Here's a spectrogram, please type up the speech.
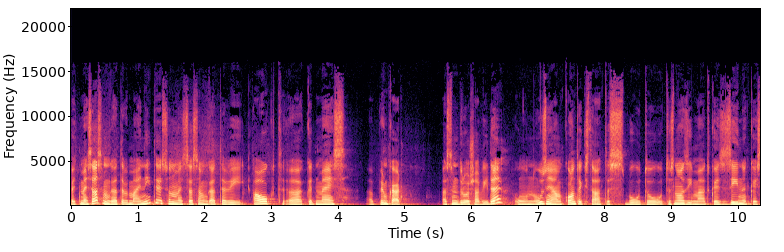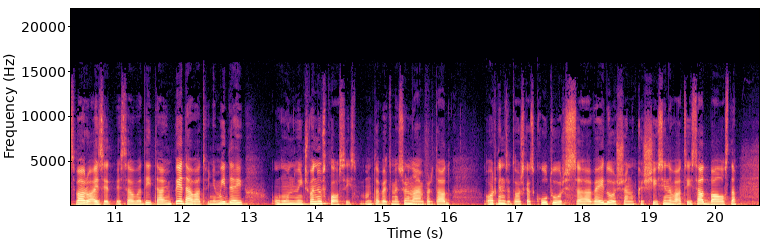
bet mēs esam gatavi mainīties un mēs esam gatavi augt, uh, kad mēs uh, pirmkārt esam drošā vidē. Uzņēmuma kontekstā tas, būtu, tas nozīmētu, ka es zinu, ka es varu aiziet pie sava vadītāja un piedāvāt viņam ideju, un viņš mani uzklausīs. Un tāpēc mēs runājam par tādu organizatoriskās kultūras uh, veidošanu, kas šīs inovācijas atbalsta. Uh,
